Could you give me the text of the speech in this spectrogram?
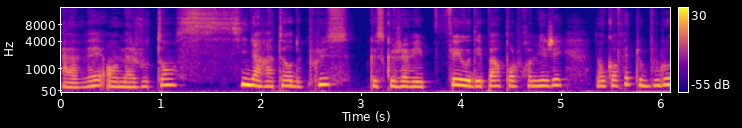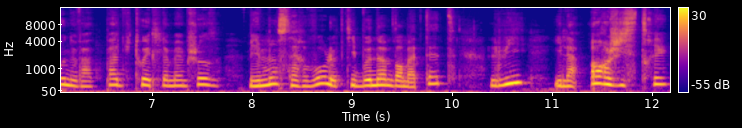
avait en ajoutant six narrateurs de plus que ce que j'avais fait au départ pour le premier jet. Donc en fait le boulot ne va pas du tout être la même chose. Mais mon cerveau, le petit bonhomme dans ma tête, lui, il a enregistré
